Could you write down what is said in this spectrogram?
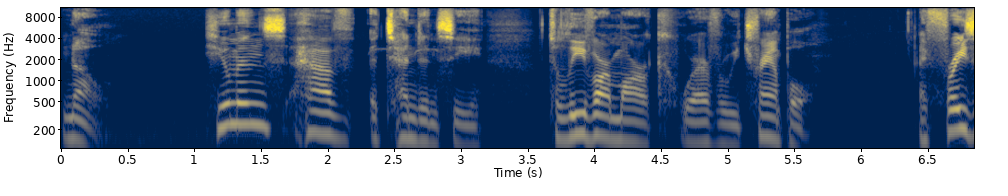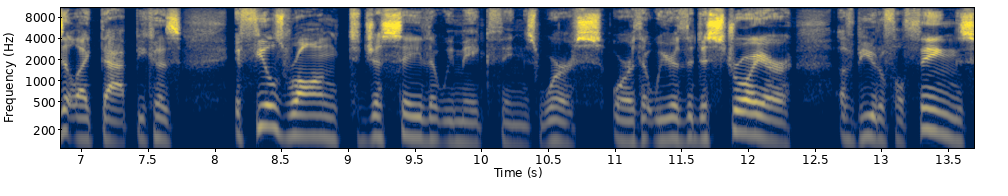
No. Humans have a tendency to leave our mark wherever we trample. I phrase it like that because it feels wrong to just say that we make things worse or that we are the destroyer of beautiful things.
